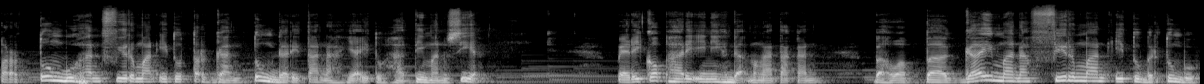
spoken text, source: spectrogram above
pertumbuhan firman itu tergantung dari tanah, yaitu hati manusia. Perikop hari ini hendak mengatakan bahwa bagaimana firman itu bertumbuh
